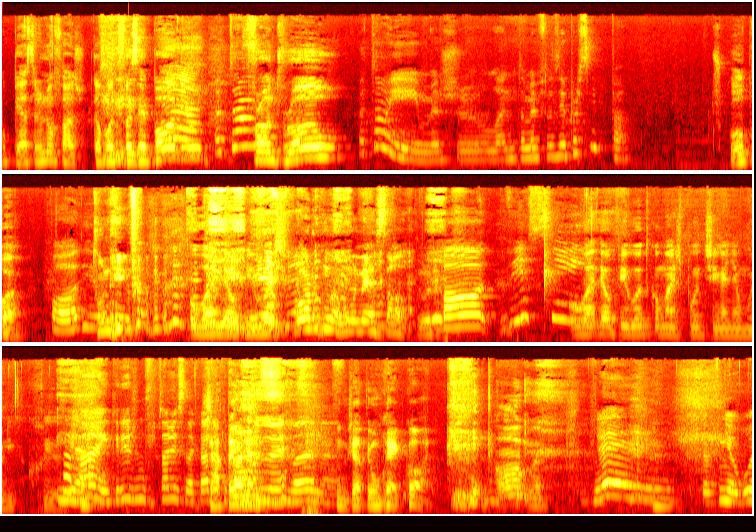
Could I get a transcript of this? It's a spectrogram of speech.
O Piastri não faz. Acabou de fazer pódio, Ah, então, front row. então e, mas o Lando também fazia parecido, pá. Desculpa, Pódio. tu nem O Lando é o vias piloto. Fórmula 1 nessa altura. Pódio. Vi sim. O Lando é o piloto com mais pontos e ganha uma única corrida. Tá bem, querias mostrar isso na cara Já tem há um- uma semana. Já tem um recorde. Toma! Já tinha pá,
